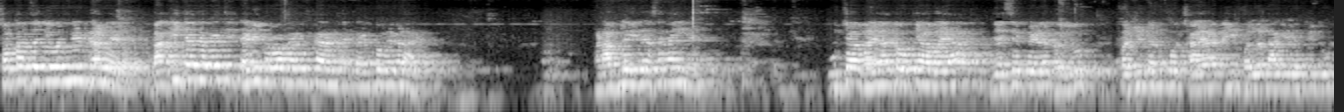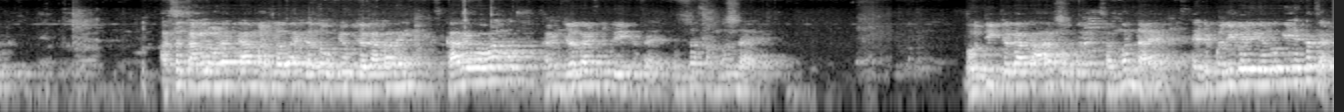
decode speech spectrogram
स्वतःचं जीवन नीट घालेल. बाकीच्या जगाची त्यांनी परवा करायचं कारण नाही कारण तो वेगळा आहे. पण आपल्या इथे असं नाही आहे ऊंचा भया तो क्या भया? जैसे पेड़ खजूर पर्यटन को छाया नाही फल लागे अति दूर। असं चांगलं होण्यात काय मतलब आहे? त्याचा उपयोग जगाला नाही. का रे बाबा? कारण जग आणि तू एकच आहे. तुमचा संबंध आहे. भौतिक जगाचा हा तोपर्यंत संबंध आहे. त्याच्या पलीकडे गेलो की एकच आहे.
